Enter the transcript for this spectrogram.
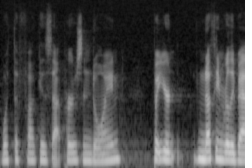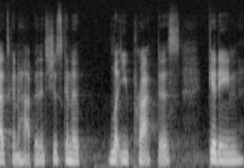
what the fuck is that person doing? But you're nothing really bad's going to happen. It's just going to let you practice getting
